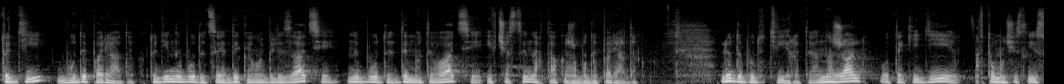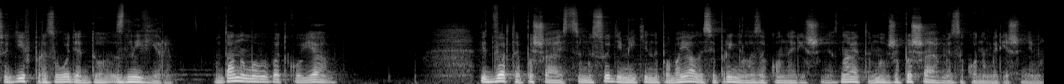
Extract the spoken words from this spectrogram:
Тоді буде порядок. Тоді не буде цієї дикої мобілізації, не буде демотивації, і в частинах також буде порядок. Люди будуть вірити. А на жаль, от такі дії, в тому числі і судів, призводять до зневіри. В даному випадку я відверто пишаюсь цими суддями, які не побоялися і прийняли законне рішення. Знаєте, ми вже пишаємось законними рішеннями.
